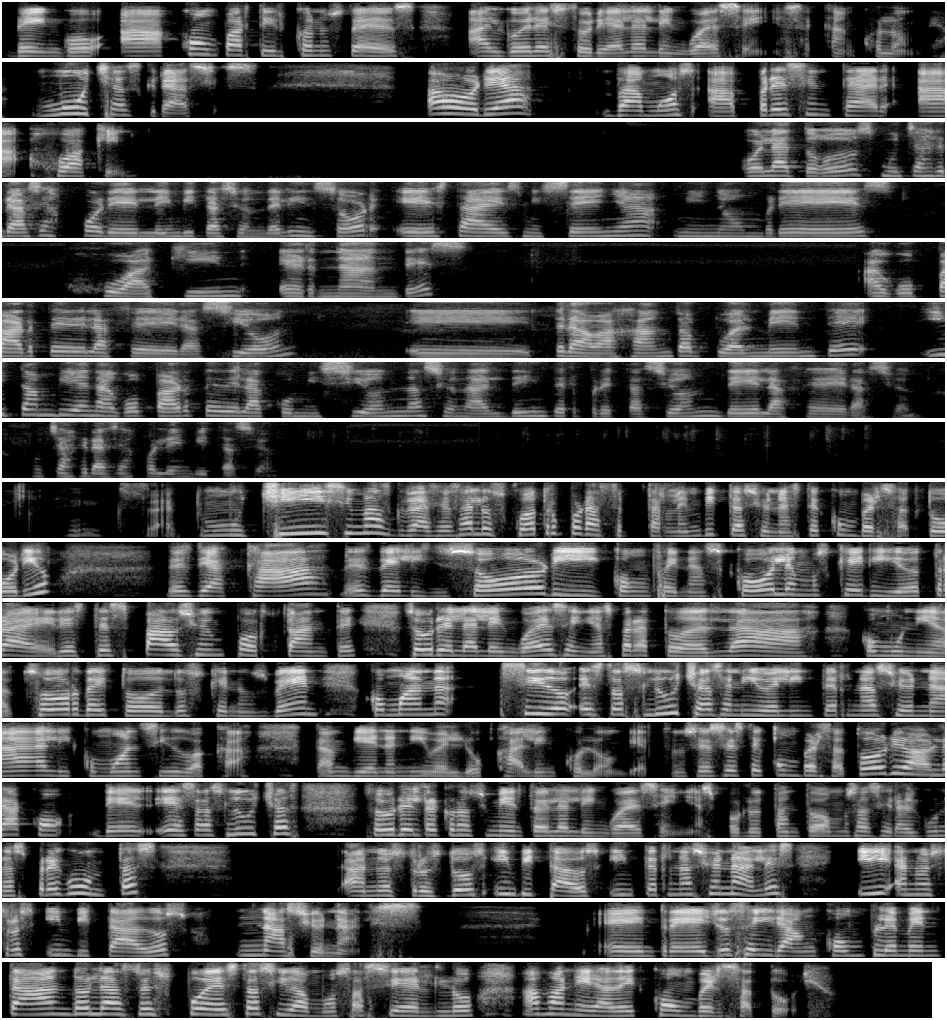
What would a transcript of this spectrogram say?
vengo a compartir con ustedes algo de la historia de la lengua de señas acá en Colombia. Muchas gracias. Ahora vamos a presentar a Joaquín. Hola a todos, muchas gracias por la invitación del INSOR. Esta es mi seña, mi nombre es Joaquín Hernández. Hago parte de la federación, eh, trabajando actualmente y también hago parte de la Comisión Nacional de Interpretación de la federación. Muchas gracias por la invitación. Exacto. Muchísimas gracias a los cuatro por aceptar la invitación a este conversatorio. Desde acá, desde el INSOR y con FENASCOL hemos querido traer este espacio importante sobre la lengua de señas para toda la comunidad sorda y todos los que nos ven. Como han sido estas luchas a nivel internacional y cómo han sido acá también a nivel local en Colombia. Entonces, este conversatorio habla de esas luchas sobre el reconocimiento de la lengua de señas. Por lo tanto, vamos a hacer algunas preguntas a nuestros dos invitados internacionales y a nuestros invitados nacionales. Entre ellos se irán complementando las respuestas y vamos a hacerlo a manera de conversatorio.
